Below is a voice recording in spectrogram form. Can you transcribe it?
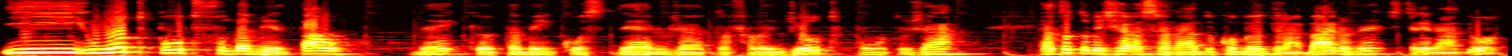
E um outro ponto fundamental, né, que eu também considero, já estou falando de outro ponto já, está totalmente relacionado com o meu trabalho né, de treinador,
